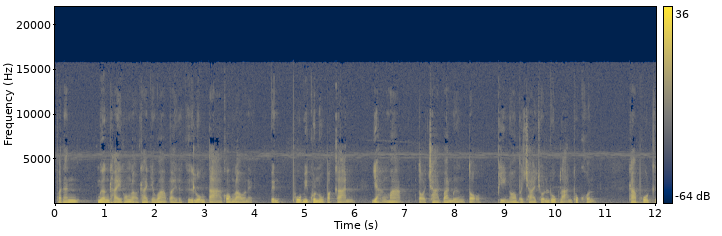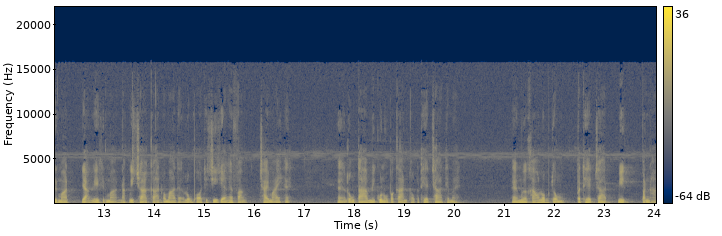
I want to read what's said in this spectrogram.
เพราะนั้นเมืองไทยของเราถ้าจะว่าไปก็คือหลวงตาของเราเนี่ยเป็นผู้มีคุณูปการอย่างมากต่อชาติบ้านเมืองต่อพี่น้องประชาชนลูกหลานทุกคน ถ้าพูดขึ้นมาอย่างนี้ขึ้นมานักวิชาการก็มาแต่หลวงพ่อจะชี้แจงให้ฟังใช่ไหม หลวงตามีคุณูปการต่อประเทศชาติใช่ไหมเมื่อข่าวล่มจมประเทศชาติมีปัญหา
